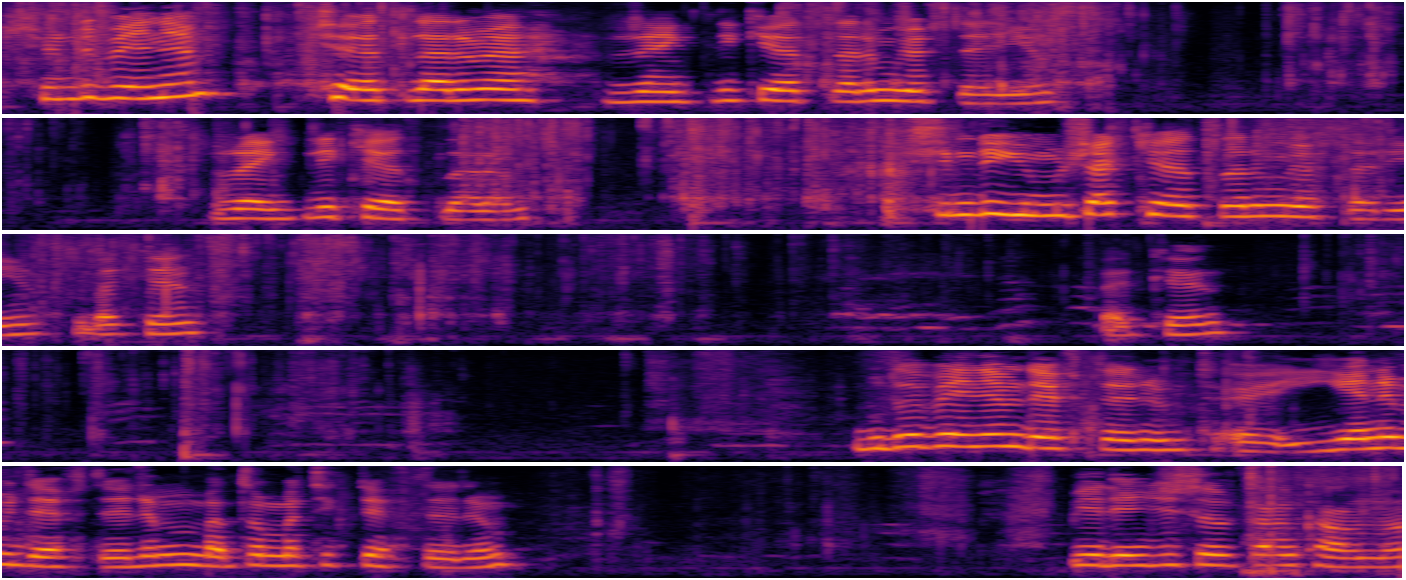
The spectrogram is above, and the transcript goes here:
Şimdi benim kağıtlarımı, renkli kağıtlarımı göstereyim. Renkli kağıtlarım. Şimdi yumuşak kağıtlarımı göstereyim. Bakın. Bakın. Bu da benim defterim. e, Yeni bir defterim. Matematik defterim. Birinci sınıftan kalma.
